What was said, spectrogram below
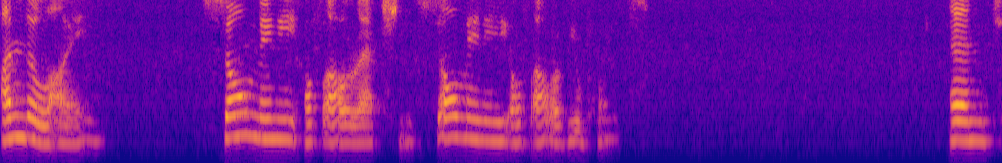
underlying so many of our actions, so many of our viewpoints. And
